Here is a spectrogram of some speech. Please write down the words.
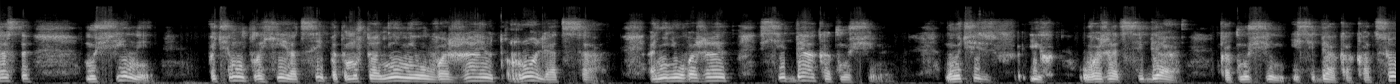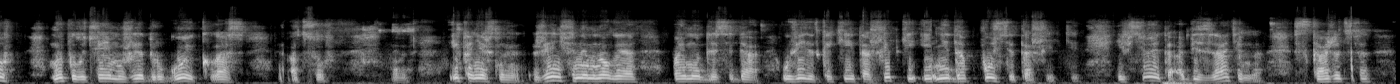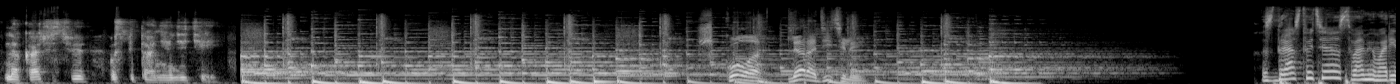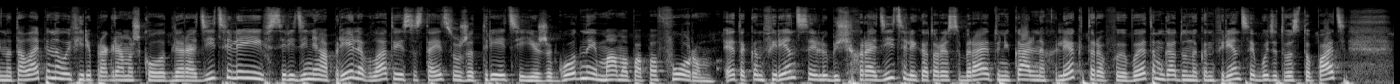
часто мужчины, почему плохие отцы? Потому что они не уважают роль отца. Они не уважают себя как мужчины. Научив их уважать себя как мужчин и себя как отцов, мы получаем уже другой класс отцов. И, конечно, женщины многое поймут для себя, увидят какие-то ошибки и не допустят ошибки. И все это обязательно скажется на качестве воспитания детей. Школа для родителей. Здравствуйте, с вами Марина Талапина. В эфире программа «Школа для родителей». В середине апреля в Латвии состоится уже третий ежегодный «Мама-папа форум». Это конференция любящих родителей, которая собирает уникальных лекторов. И в этом году на конференции будет выступать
